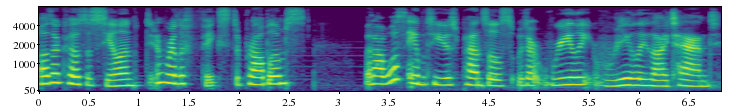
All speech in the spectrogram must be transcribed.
Other coats of sealant didn't really fix the problems, but I was able to use pencils with a really, really light hand.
